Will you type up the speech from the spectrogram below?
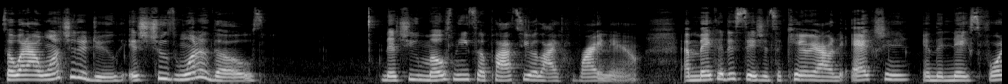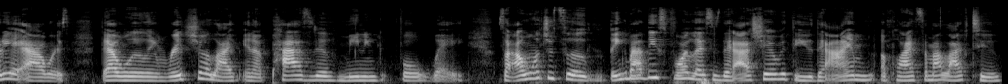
So, what I want you to do is choose one of those that you most need to apply to your life right now and make a decision to carry out an action in the next 48 hours that will enrich your life in a positive, meaningful way. So I want you to think about these four lessons that I share with you that I am applying to my life too.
